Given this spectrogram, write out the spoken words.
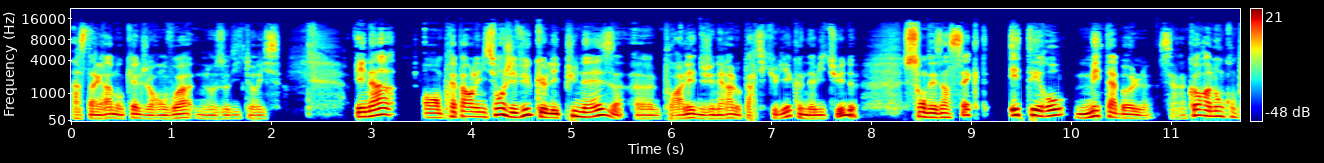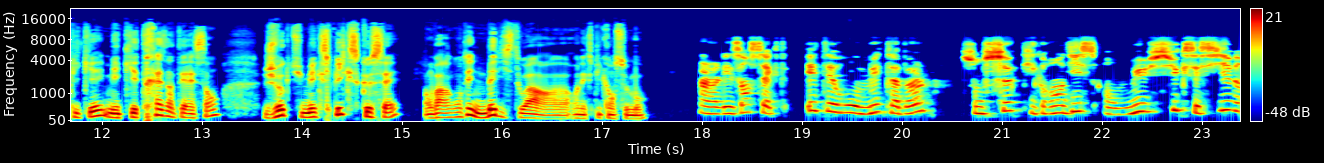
Instagram auquel je renvoie nos auditorices. Ena, en préparant l'émission, j'ai vu que les punaises, euh, pour aller du général au particulier comme d'habitude, sont des insectes hétérométaboles. C'est encore un nom compliqué, mais qui est très intéressant. Je veux que tu m'expliques ce que c'est. On va raconter une belle histoire euh, en expliquant ce mot. Alors, les insectes hétérométaboles sont ceux qui grandissent en mues successives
